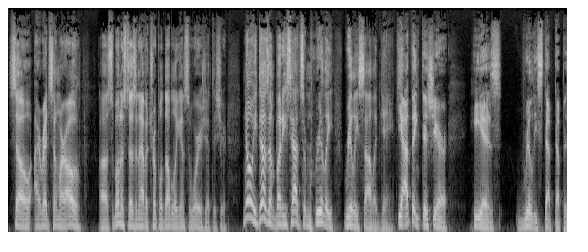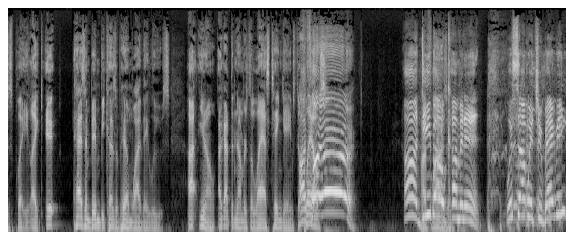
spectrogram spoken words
So I read somewhere, oh, uh, Sabonis doesn't have a triple double against the Warriors yet this year. No, he doesn't, but he's had some really, really solid games. Yeah, I think this year he has really stepped up his play. Like it hasn't been because of him why they lose. Uh, you know, I got the numbers the last 10 games. The playoffs. Oh, flyers. Debo coming in. What's up with you, baby?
